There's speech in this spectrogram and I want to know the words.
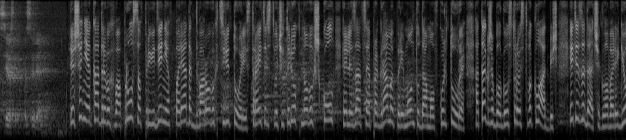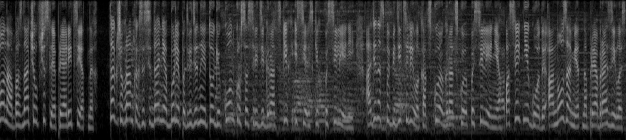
сельских поселений. Решение кадровых вопросов, приведение в порядок дворовых территорий, строительство четырех новых школ, реализация программы по ремонту домов культуры, а также благоустройство кладбищ. Эти задачи глава региона обозначил в числе приоритетных. Также в рамках заседания были подведены итоги конкурса среди городских и сельских поселений. Один из победителей – Локотское городское поселение. В последние годы оно заметно преобразилось.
